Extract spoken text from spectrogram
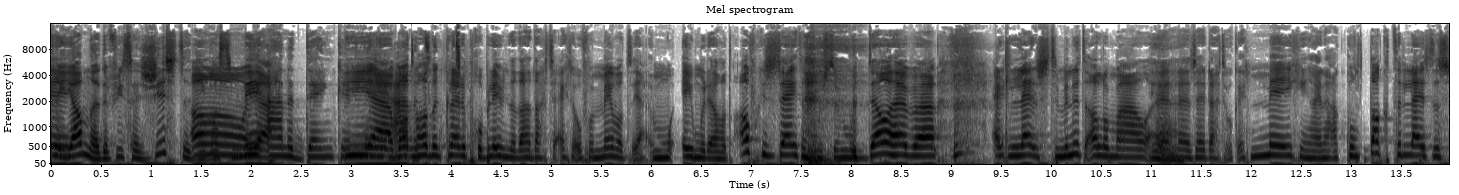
Rianne, de visagiste, die was Oh, mee ja. aan het denken. Ja, want het- we hadden een kleine probleem. Daar dacht ze echt over mee. Want ja, één model had afgezegd. En we moesten een model hebben. Echt last minute allemaal. En eh, zij dacht ook echt mee. Ging hij naar haar contactenlijst. Dus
